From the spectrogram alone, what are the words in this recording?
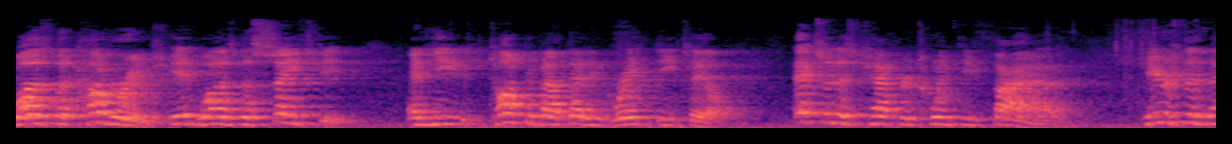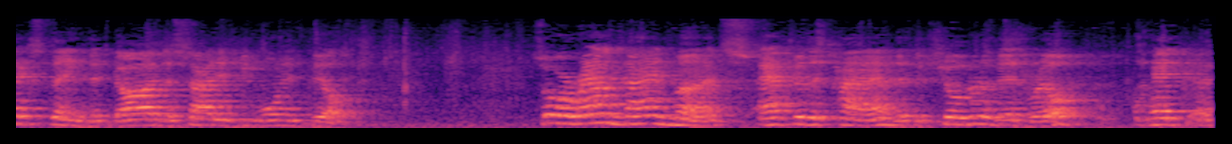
was the coverage. It was the safety. And he talked about that in great detail. Exodus chapter 25. Here's the next thing that God decided He wanted built. So, around nine months after the time that the children of Israel had uh,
